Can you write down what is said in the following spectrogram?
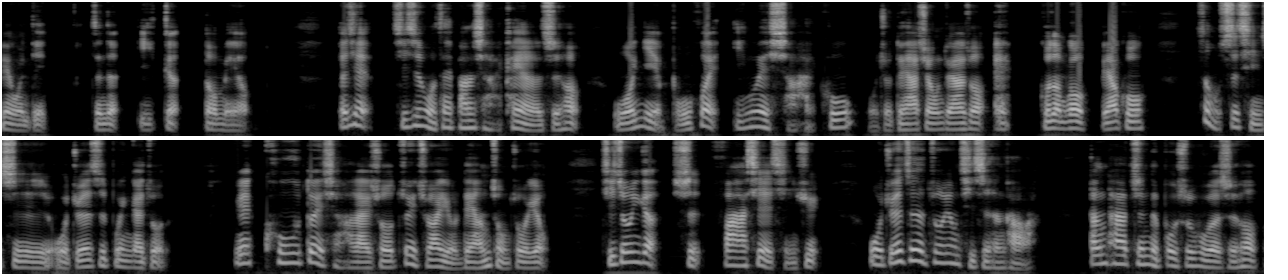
变稳定，真的一个都没有。而且，其实我在帮小孩看牙的时候，我也不会因为小孩哭，我就对他凶，对他说：“诶，哭什么哭？不要哭。”这种事情是我觉得是不应该做的，因为哭对小孩来说最主要有两种作用。其中一个是发泄情绪，我觉得这个作用其实很好啊。当他真的不舒服的时候，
